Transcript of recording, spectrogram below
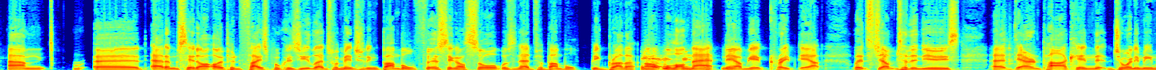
Um, uh, Adam said, I opened Facebook as you lads were mentioning Bumble. First thing I saw was an ad for Bumble. Big brother. Oh, well, on that, now I'm getting creeped out. Let's jump to the news. Uh, Darren Parkin joining me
